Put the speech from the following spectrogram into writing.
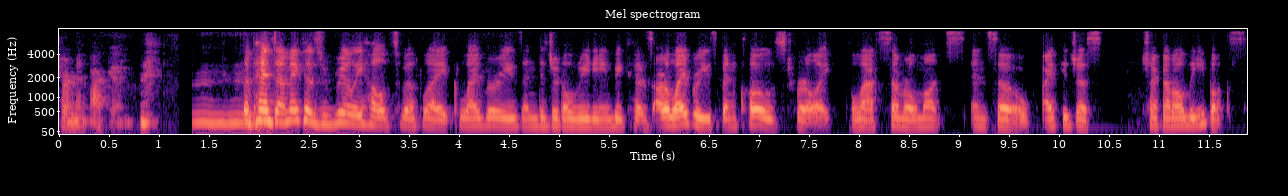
turn it back in. Mhm. The pandemic has really helped with like libraries and digital reading because our library's been closed for like the last several months. And so I could just check out all the ebooks.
